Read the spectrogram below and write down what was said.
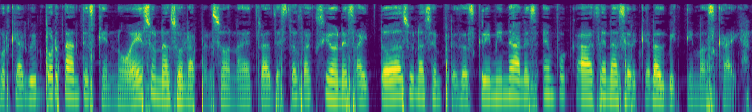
porque algo importante es que no es una sola persona. Detrás de estas acciones hay todas unas empresas criminales enfocadas en hacer que las víctimas caigan.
